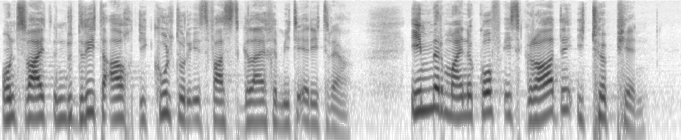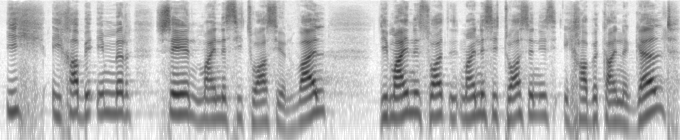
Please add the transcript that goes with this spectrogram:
Und zweite und dritte auch die Kultur ist fast gleich mit Eritrea. Immer mein Kopf ist gerade Äthiopien ich, ich habe immer sehen meine Situation, weil die meine, meine Situation ist, ich habe kein Geld.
